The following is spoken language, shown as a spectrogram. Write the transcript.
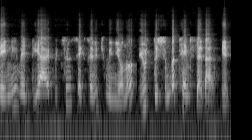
beni ve diğer bütün 83 milyonu yurt dışında temsil eden bir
